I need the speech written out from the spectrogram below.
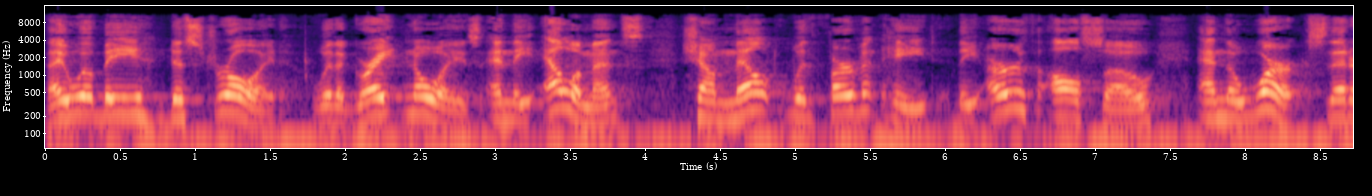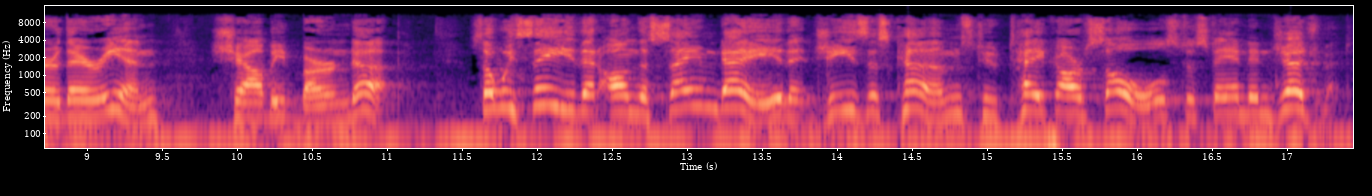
They will be destroyed with a great noise, and the elements shall melt with fervent heat, the earth also, and the works that are therein shall be burned up. So we see that on the same day that Jesus comes to take our souls to stand in judgment,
